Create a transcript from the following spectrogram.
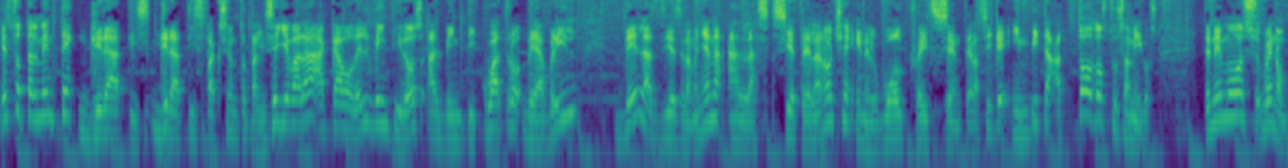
es totalmente gratis, gratisfacción total. Y se llevará a cabo del 22 al 24 de abril de las 10 de la mañana a las 7 de la noche en el World Trade Center. Así que invita a todos tus amigos. Tenemos, bueno,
